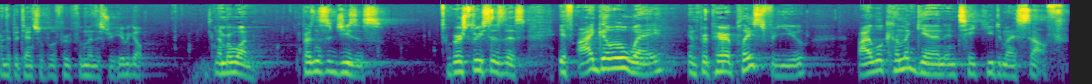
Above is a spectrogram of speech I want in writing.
and the potential for fruitful ministry. Here we go. Number one, presence of Jesus. Verse 3 says this If I go away and prepare a place for you, I will come again and take you to myself,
